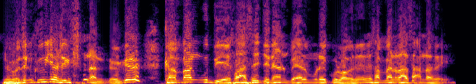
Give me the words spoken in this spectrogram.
Lha mboten kuwi jadi tenan. Gampang kudu ikhlas jenengan mbek ilmu kula. Sampai rasakno sih.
